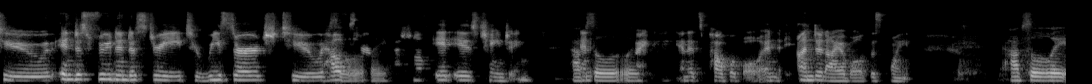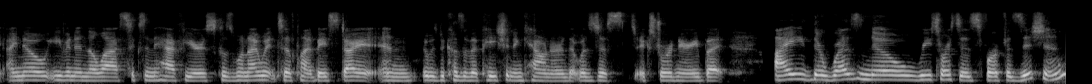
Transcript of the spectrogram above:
to industry food industry to research to healthcare professionals it is changing. Absolutely. and, and it's palpable and undeniable at this point Absolutely. I know even in the last six and a half years, because when I went to a plant based diet and it was because of a patient encounter that was just extraordinary, but I there was no resources for a physician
